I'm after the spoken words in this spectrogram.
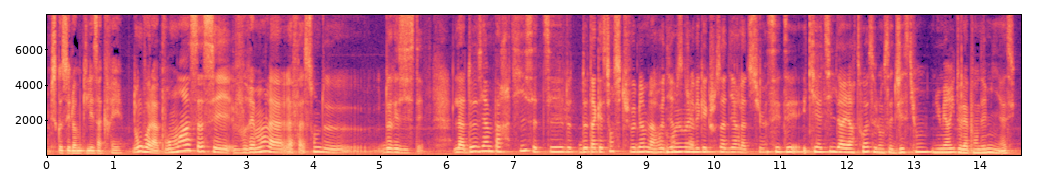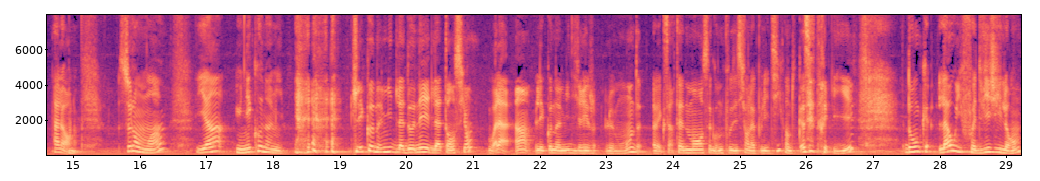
puisque c'est l'homme qui les a créés. Donc voilà, pour moi, ça c'est vraiment la, façon de, de, résister. La deuxième partie, c'était de, ta question, si tu veux bien me la redire, parce que j'avais quelque chose à dire là-dessus. C'était qu'y a-t-il derrière toi selon cette gestion numérique de la pandémie? Alors, selon moi, il y a une économie. l'économie de la donnée et de l'attention. Voilà, hein, l'économie dirige le monde, avec certainement en seconde position la politique, en tout cas c'est très lié. Donc là où il faut être vigilant,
